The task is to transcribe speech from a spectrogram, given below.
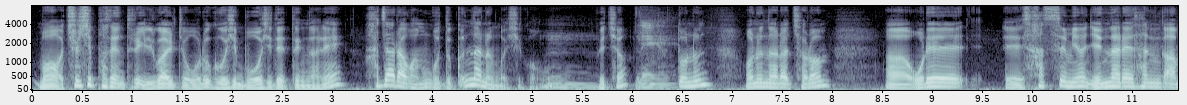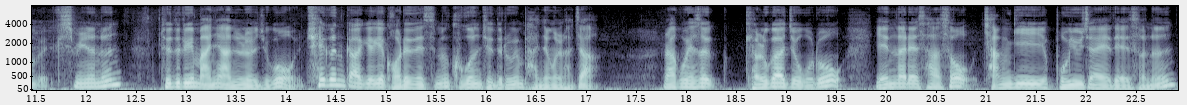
뭐 70%를 일괄적으로 그것이 무엇이 됐든 간에 하자라고 하면 그것도 끝나는 것이고 음. 그렇죠? 네. 또는 어느 나라처럼 어, 올해 에, 샀으면 옛날에 산 값이면은 되도록이 많이 안 올려주고 최근 가격에 거래됐으면 그건 되도록이면 반영을 하자라고 해서 결과적으로 옛날에 사서 장기 보유자에 대해서는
